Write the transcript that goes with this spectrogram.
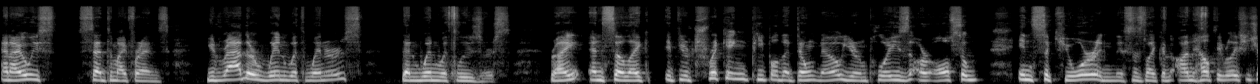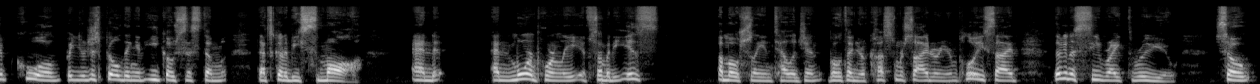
And I always said to my friends, you'd rather win with winners than win with losers right? And so, like, if you're tricking people that don't know, your employees are also insecure, and this is like an unhealthy relationship. Cool, but you're just building an ecosystem that's going to be small, and and more importantly, if somebody is emotionally intelligent, both on your customer side or your employee side, they're going to see right through you. So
